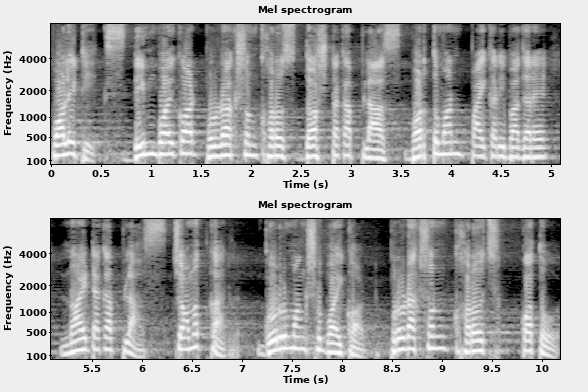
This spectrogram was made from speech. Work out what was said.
পলিটিক্স, ডিম বয়কট, প্রোডাকশন খরচ দশ টাকা প্লাস, বর্তমান পাইকারি বাজারে নয় টাকা প্লাস। চমৎকার, গরুর মাংস বয়কট, প্রোডাকশন খরচ কত?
